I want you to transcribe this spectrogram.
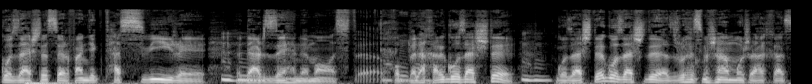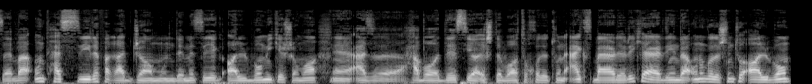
گذشته صرفا یک تصویر در ذهن ماست. خب بالاخره گذشته. گذشته گذشته از رو اسمش هم مشخصه و اون تصویر فقط جا مونده مثل یک آلبومی که شما از حوادث یا اشتباهات خودتون عکس برداری کردین و اونو گذاشتین تو آلبوم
